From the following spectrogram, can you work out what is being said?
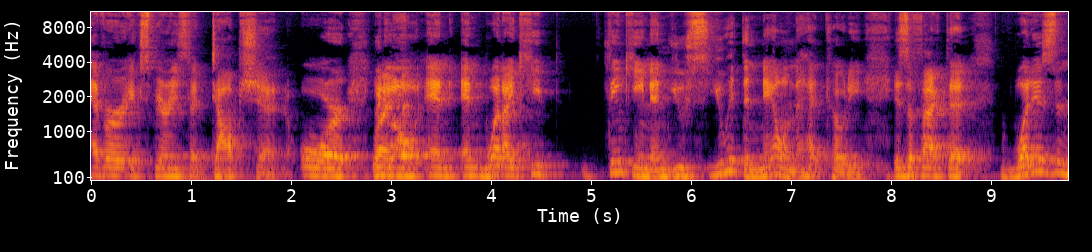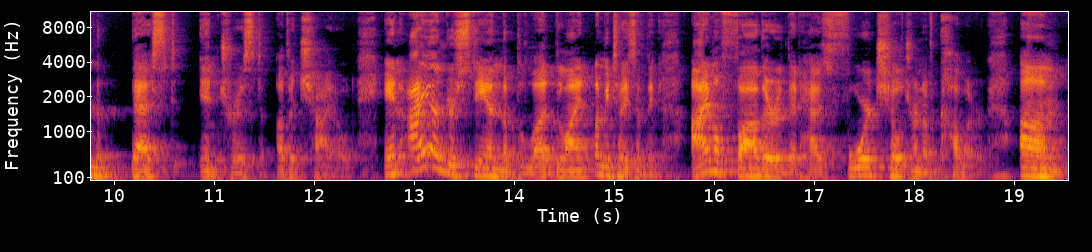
ever experienced adoption or you right. know and and what i keep thinking and you you hit the nail on the head cody is the fact that what is in the best interest of a child. And I understand the bloodline. Let me tell you something. I'm a father that has four children of color. Um,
